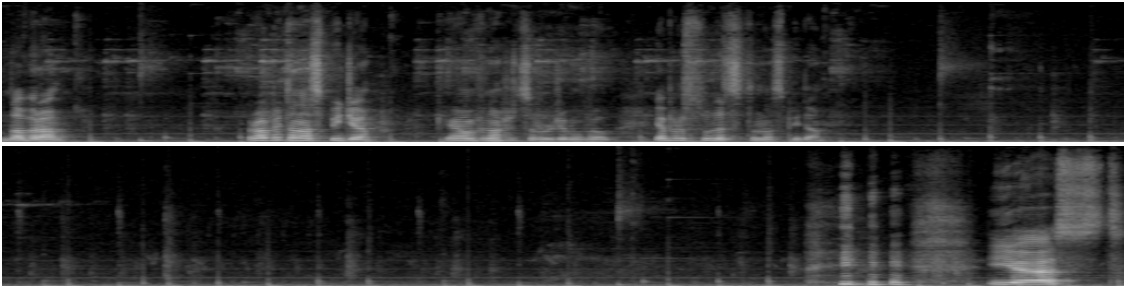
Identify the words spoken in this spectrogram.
Dobra. Robię to na speedzie. Ja mam wynoszę, co ludzie mówią. Ja po prostu lecę to na speeda. Jest!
